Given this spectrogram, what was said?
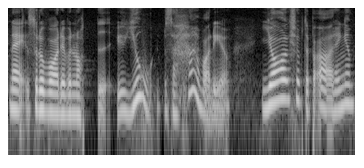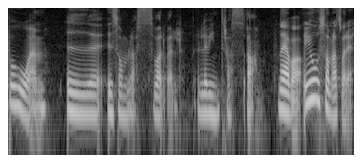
Nej, så då var det väl något i, jo, så här var det ju. Jag köpte på örhängen på H&M i, i somras var det väl, eller vintras, ja. När jag var, jo somras var det.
